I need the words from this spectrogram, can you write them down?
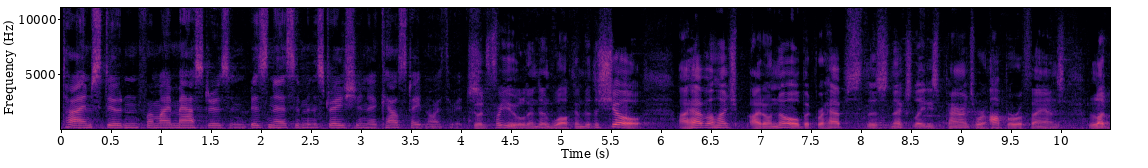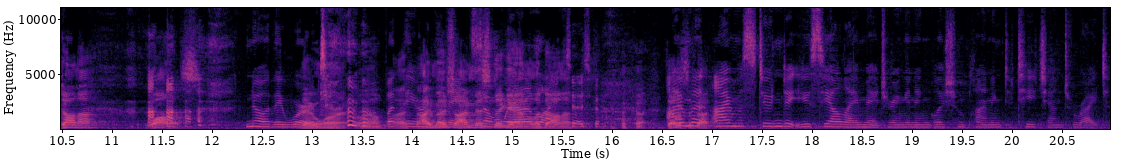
part-time student for my master's in business administration at Cal State Northridge. Good for you, Linda, welcome to the show. I have a hunch, I don't know, but perhaps this next lady's parents were opera fans. LaDonna Wallace. No, they weren't. They weren't. Well, but I- they I heard the I name missed somewhere. again, I liked LaDonna. it. Tell I'm, a, about it. I'm a student at UCLA majoring in English and planning to teach and to write.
